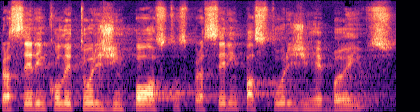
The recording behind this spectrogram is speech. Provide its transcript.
para serem coletores de impostos, para serem pastores de rebanhos.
